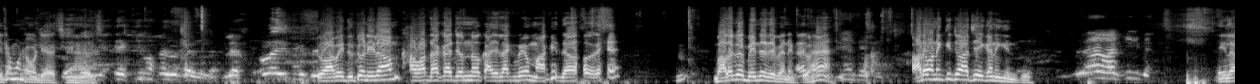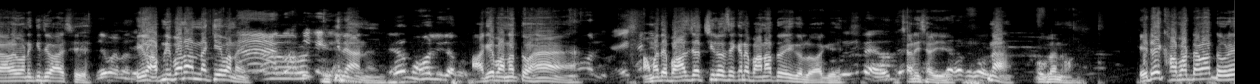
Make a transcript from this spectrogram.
এটা মোটামুটি আছে হ্যাঁ। তো আমি দুটো নিলাম খাবার ঢাকার জন্য কাজে লাগবে মাকে দেওয়া হবে। ভালো করে বেঁধে দেবেন একটু হ্যাঁ। আরও অনেক কিছু আছে এখানে কিন্তু। এগুলো আরও অনেক কিছু আছে। এগুলো আপনি বানান না কে বানায়? কিনে আনেন। আগে বানাতো হ্যাঁ। আমাদের বাস যাচ্ছিল সেখানে বানাতো এগুলো আগে। ছাড়ি ছাড়িয়ে না ওখানে নয়। এটাই খাবার টাবার ধরে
